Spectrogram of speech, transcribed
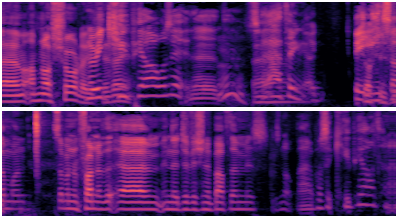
Um, I'm not sure. Luke, Maybe did they? QPR was it? The- so I think uh, beating is- someone, someone in front of the, um, in the division above them is, is not bad. Was it QPR? I don't know.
